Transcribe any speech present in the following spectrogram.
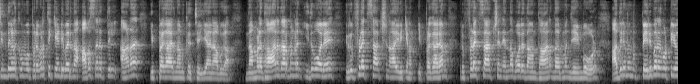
ചിന്തകൾക്ക് മുമ്പ് പ്രവർത്തിക്കേണ്ടി വരുന്ന അവസരത്തിൽ ആണ് ഇപ്രകാരം നമുക്ക് ചെയ്യാനാവുക. നമ്മുടെ ദാനധർമ്മങ്ങളും ഇതുപോലെ റിഫ്ലക്സ് ആക്ഷൻ ആയിരിക്കണം. ഇപ്രകാരം റിഫ്ലക്സ് ആക്ഷൻ എന്ന പോലെ നാം ദാനധർമ്മം ചെയ്യുമ്പോൾ അതിനു മുമ്പ് പെരുപറ കൊട്ടിയോ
